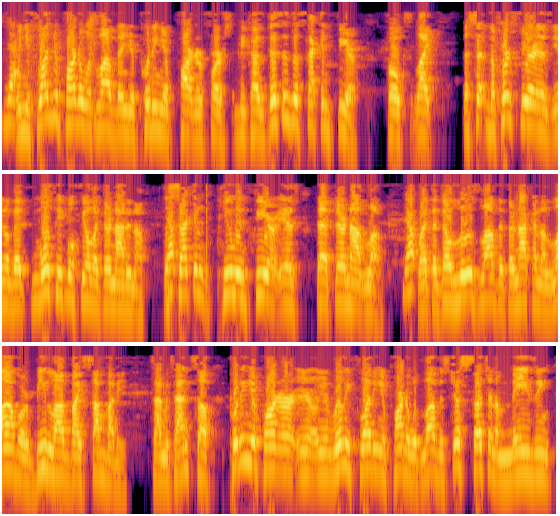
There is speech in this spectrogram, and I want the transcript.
Yeah. When you flood your partner with love, then you're putting your partner first because this is the second fear, folks. Like the se- the first fear is you know that most people feel like they're not enough. The Yep. second human fear is that they're not loved. Yep. Right? That they'll lose love, that they're not gonna love or be loved by somebody. Does that make sense? So putting your partner, you know, you're really flooding your partner with love is just such an amazing,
